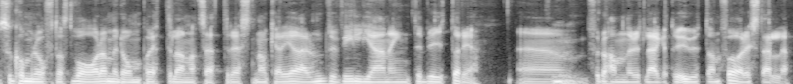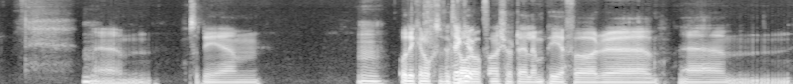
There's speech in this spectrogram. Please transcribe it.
så kommer det oftast vara med dem på ett eller annat sätt resten av karriären. Du vill gärna inte bryta det. Eh, mm. För då hamnar du i ett läge att du är utanför istället. Mm. Eh, så det... Ehm, mm. Och det kan också förklara tänker... varför han har kört LMP för eh, ehm,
